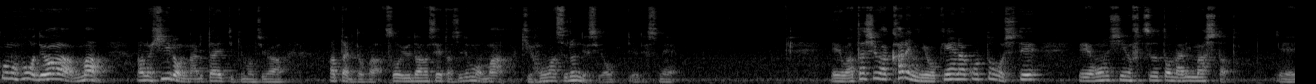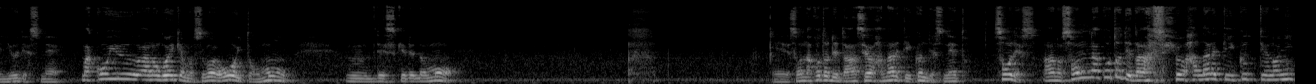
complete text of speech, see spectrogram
この方では、まあ、あのヒーローになりたいっていう気持ちがあったりとかそういう男性たちでもまあ基本はするんですよっていうですね、え私は彼に余計なことをして、え音信不通となりましたというですね、まあ、こういうあのご意見もすごい多いと思うんですけれどもえー、そんなことで男性は離れていくんですねと。そうです。あのそんなことで男性は離れていくっていうのに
